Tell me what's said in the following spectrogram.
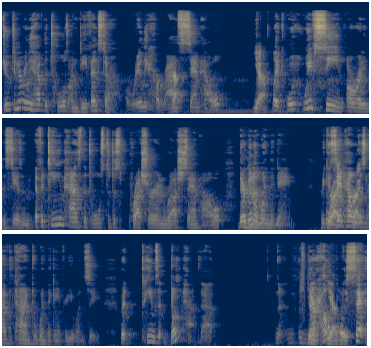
Duke didn't really have the tools on defense to really harass Sam Howell. Yeah. Like w- we've seen already this season, if a team has the tools to just pressure and rush Sam Howell, they're gonna Mhm. win the game because Right, Sam Howell right. doesn't have the time to win the game for UNC. But teams that don't have that, they're Yeah, helpless. yeah, they- Sa-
